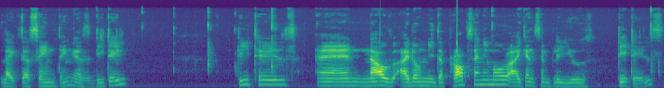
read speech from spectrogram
like the same thing as detail, details, and now I don't need the props anymore. I can simply use details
